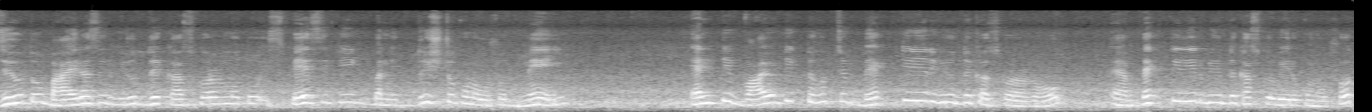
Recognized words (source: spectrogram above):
যেহেতু ভাইরাসের বিরুদ্ধে কাজ করার মতো স্পেসিফিক বা নির্দিষ্ট কোনো ওষুধ নেই। অ্যান্টিবায়োটিকটা হচ্ছে ব্যাকটেরিয়ার বিরুদ্ধে কাজ করার রোগ। ব্যাকটেরিয়ার বিরুদ্ধে কাজ করবে এরকম ওষুধ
